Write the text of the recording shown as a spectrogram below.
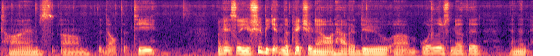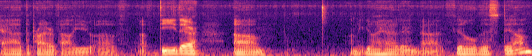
times um, the delta t. Okay, so you should be getting the picture now on how to do um, Euler's method and then add the prior value of, of d there. Um, let me go ahead and uh, fill this down.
